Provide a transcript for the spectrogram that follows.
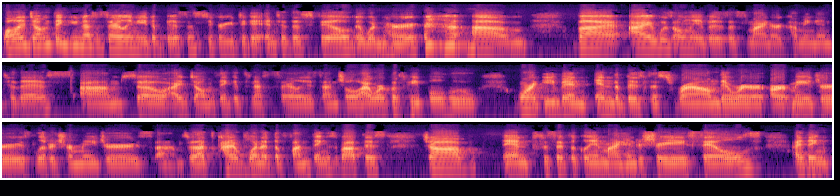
Well, I don't think you necessarily need a business degree to get into this field. It wouldn't hurt. um, but I was only a business minor coming into this. Um, so I don't think it's necessarily essential. I work with people who weren't even in the business realm. They were art majors, literature majors. Um, so that's kind of one of the fun things about this job and specifically in my industry, sales, I think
